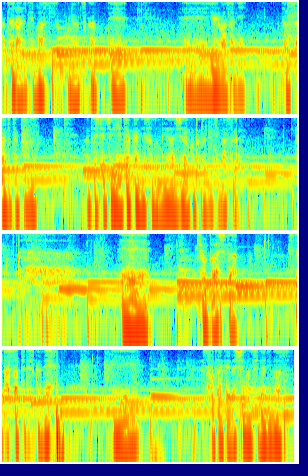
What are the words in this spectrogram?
与えられています。これを使って、えー、良い技に携わる時に私たちは豊かにその身を味わうことができます、えー、今日と明日そして明後日ですかね、えー、総大会の週末になります。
